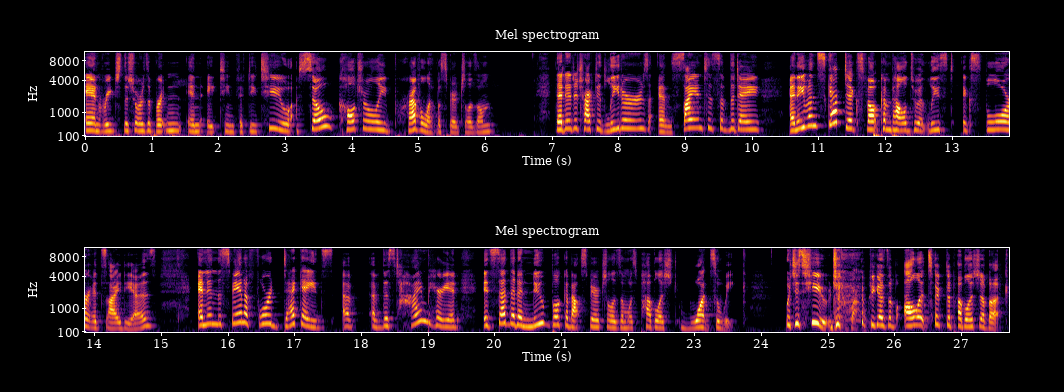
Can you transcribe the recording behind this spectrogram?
and reached the shores of Britain in 1852. So culturally prevalent was spiritualism that it attracted leaders and scientists of the day, and even skeptics felt compelled to at least explore its ideas. And in the span of four decades of, of this time period, it said that a new book about spiritualism was published once a week, which is huge wow. because of all it took to publish a book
